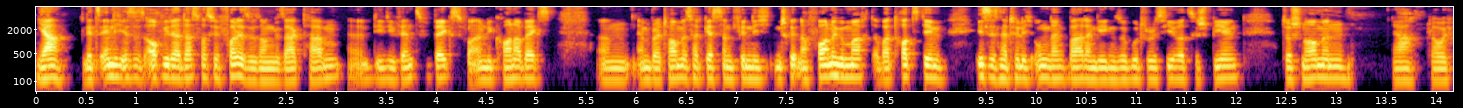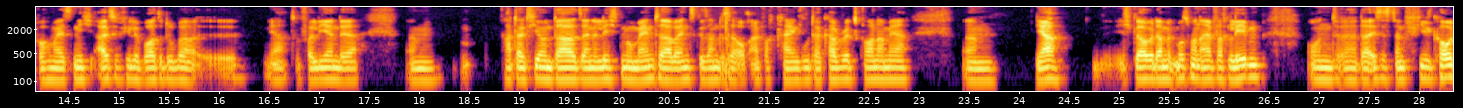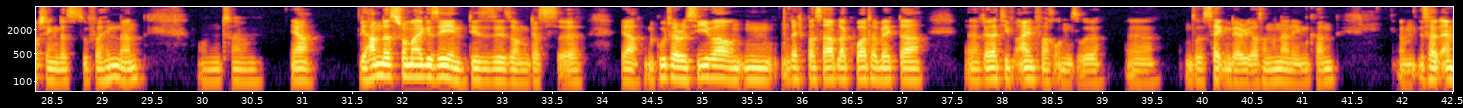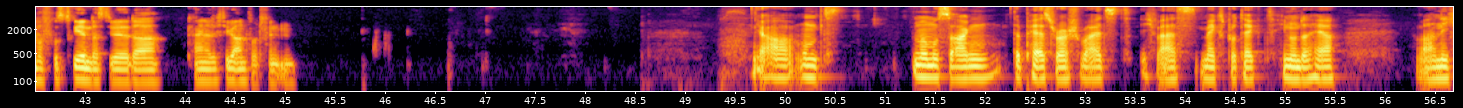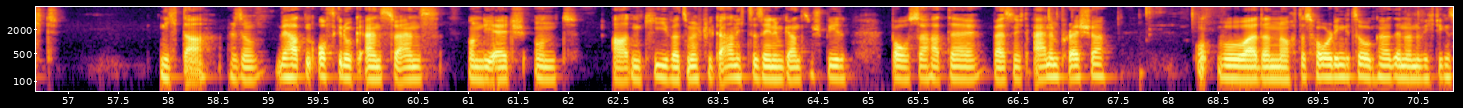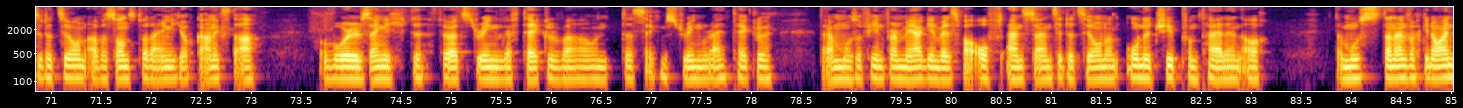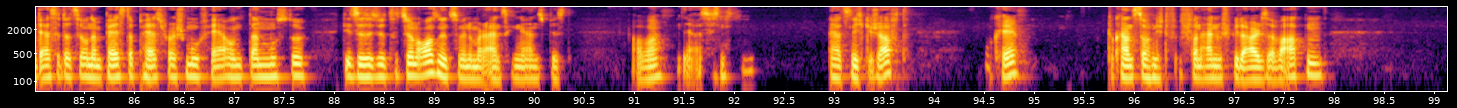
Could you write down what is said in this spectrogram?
ja, letztendlich ist es auch wieder das, was wir vor der Saison gesagt haben. Äh, die Defensive Backs, vor allem die Cornerbacks. Ähm, Thomas hat gestern, finde ich, einen Schritt nach vorne gemacht, aber trotzdem ist es natürlich undankbar, dann gegen so gute Receiver zu spielen. Josh Norman, ja, glaube ich, brauchen wir jetzt nicht allzu viele Worte drüber äh, ja, zu verlieren. Der ähm, hat halt hier und da seine lichten Momente, aber insgesamt ist er auch einfach kein guter Coverage-Corner mehr. Ähm, ja, ich glaube, damit muss man einfach leben und äh, da ist es dann viel Coaching, das zu verhindern. Und ähm, ja, wir haben das schon mal gesehen, diese Saison, dass äh, ja, ein guter Receiver und ein recht passabler Quarterback da äh, relativ einfach unsere, äh, unsere Secondary auseinandernehmen kann. Ähm, ist halt einfach frustrierend, dass wir da keine richtige Antwort finden. Ja, und man muss sagen, der Pass Rush war jetzt, ich weiß, Max Protect hin und her, war nicht nicht da. Also wir hatten oft genug 1 zu 1 on the edge und Arden Key war zum Beispiel gar nicht zu sehen im ganzen Spiel. Bosa hatte, weiß nicht, einen Pressure, wo er dann noch das Holding gezogen hat in einer wichtigen Situation, aber sonst war da eigentlich auch gar nichts da. Obwohl es eigentlich der Third String Left Tackle war und der Second String Right Tackle. Da muss auf jeden Fall mehr gehen, weil es war oft 1 zu 1 Situationen ohne Chip vom Thailand auch. Da muss dann einfach genau in der Situation ein bester Pass-Rush-Move her und dann musst du diese Situation ausnutzen, wenn du mal 1 gegen 1 bist. Aber ja, es ist nicht, er hat es nicht geschafft. Okay. Du kannst doch nicht von einem Spieler alles erwarten.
